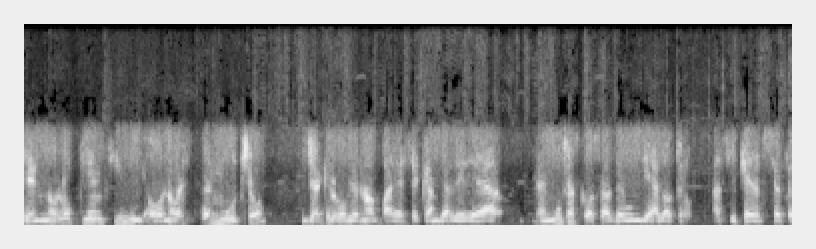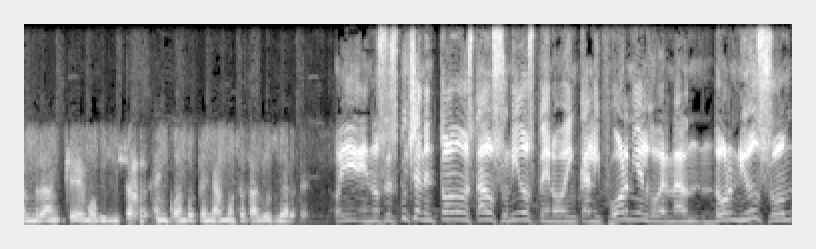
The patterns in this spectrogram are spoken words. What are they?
que no lo piensen o no estén mucho, ya que el gobierno parece cambiar de idea en muchas cosas de un día al otro. Así que se tendrán que movilizar en cuanto tengamos esa luz verde. Oye, nos escuchan en todo Estados Unidos, pero en California el gobernador Newsom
